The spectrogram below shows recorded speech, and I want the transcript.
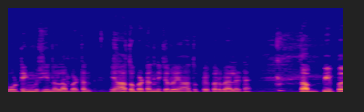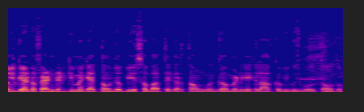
voting machine वाला बटन यहाँ तो बटन नहीं चलो यहाँ तो पेपर बैलेट है। तब पीपल गेट ऑफेंडेड कि मैं कहता हूँ जब ये सब बातें करता हूँ गवर्नमेंट के खिलाफ कभी कुछ बोलता हूँ तो।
